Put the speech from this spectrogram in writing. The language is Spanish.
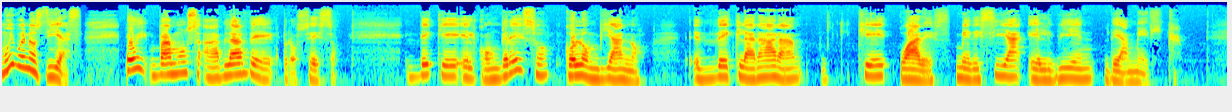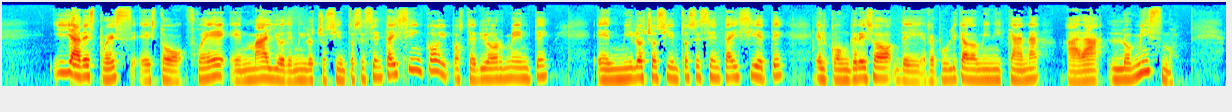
Muy buenos días. Hoy vamos a hablar de proceso, de que el Congreso colombiano eh, declarara que Juárez merecía el bien de América. Y ya después, esto fue en mayo de 1865 y posteriormente en 1867 el Congreso de República Dominicana hará lo mismo,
